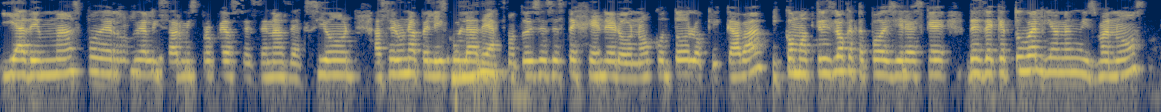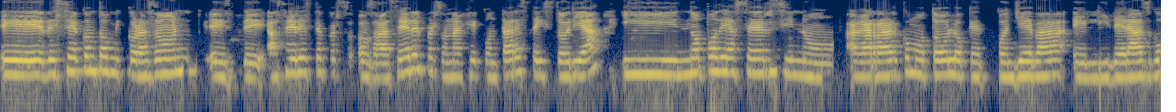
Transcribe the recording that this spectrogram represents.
y además poder realizar mis propias escenas de acción, hacer una película sí. de, como tú dices, este género, ¿no? Con todo lo que acaba y como actriz lo que te puedo decir es que desde que tuve el guion en mis manos, eh, deseé con todo mi corazón este, hacer este, o sea, hacer el personaje, contar esta historia y no podía ser sino agarrar como todo lo que conlleva el liderazgo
